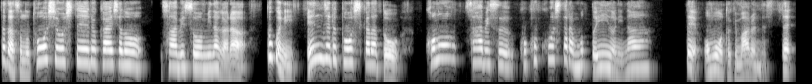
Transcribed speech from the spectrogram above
ただその投資をしている会社のサービスを見ながら、特にエンジェル投資家だと、このサービス、こここうしたらもっといいのになって思う時もあるんですって。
